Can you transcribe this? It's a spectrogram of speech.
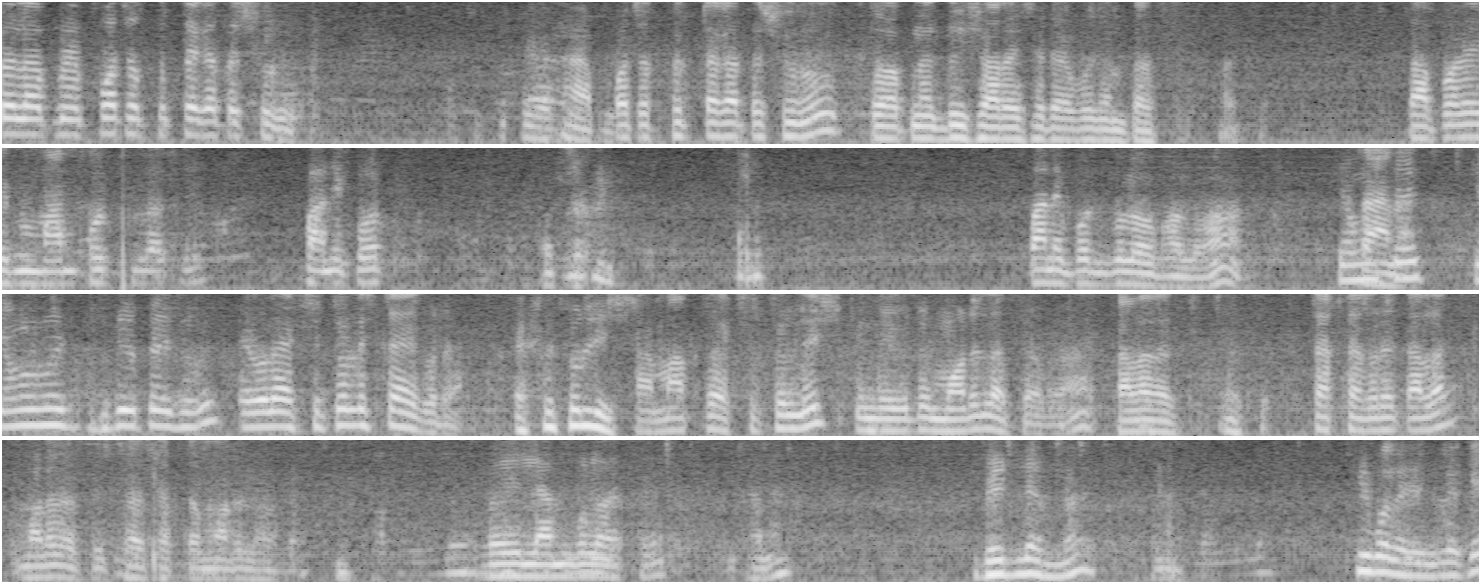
হলো আপনার পঁচাত্তর টাকাতে শুরু হ্যাঁ পঁচাত্তর টাকাতে শুরু তো আপনার দুইশো আড়াইশো টাকা পর্যন্ত আছে। আচ্ছা। তারপরে মামপটগুলো আছে পানিপট। আচ্ছা। পানিপটগুলো ভালো হ্যাঁ। কেমন চায়না। প্রাইস কেমন ভিডিও প্রাইস হবে? এগুলো একশো চল্লিশ টাকা করে। একশো চল্লিশ? হ্যাঁ মাত্র একশো চল্লিশ কিন্তু এগুলো মডেল আছে আবার হ্যাঁ কালার আছে। আচ্ছা। চারটা করে কালার মডেল আছে ছয় সাতটা মডেল হবে ল্যাম্পগুলো আছে এখানে। বেড ল্যাম্প না? কি বলে এগুলোকে?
